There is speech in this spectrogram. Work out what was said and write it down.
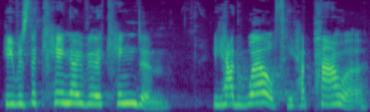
He was the king over the kingdom. He had wealth, he had power.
